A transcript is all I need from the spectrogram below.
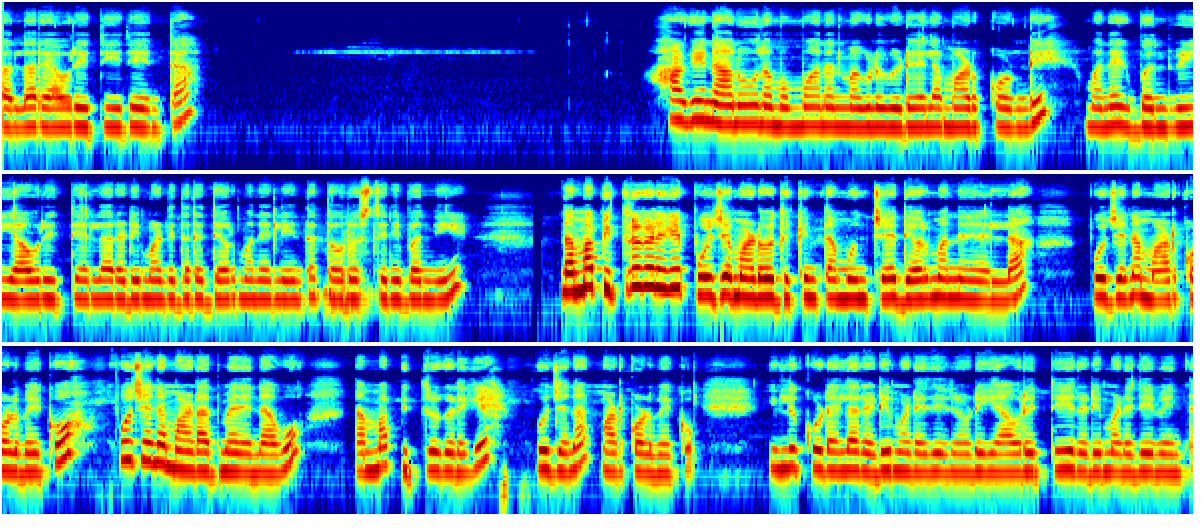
ಕಲರ್ ಯಾವ ರೀತಿ ಇದೆ ಅಂತ. ಹಾಗೆ ನಾನು ನಮ್ಮಮ್ಮ ನನ್ನ ಮಗಳು ವಿಡಿಯೋ ಎಲ್ಲ ಮಾಡ್ಕೊಂಡು ಮನೆಗೆ ಬಂದ್ವಿ. ಯಾವ ರೀತಿ ಎಲ್ಲ ರೆಡಿ ಮಾಡಿದ್ದಾರೆ ದೇವ್ರ ಮನೆಯಲ್ಲಿ ಅಂತ ತೋರಿಸ್ತೀನಿ ಬನ್ನಿ. ನಮ್ಮ ಪಿತೃಗಳಿಗೆ ಪೂಜೆ ಮಾಡೋದಕ್ಕಿಂತ ಮುಂಚೆ ದೇವ್ರ ಮನೆಯೆಲ್ಲ ಪೂಜೆನ ಮಾಡ್ಕೊಳ್ಬೇಕು. ಪೂಜೆನ ಮಾಡಾದ್ಮೇಲೆ ನಾವು ನಮ್ಮ ಪಿತೃಗಳಿಗೆ ಪೂಜೆನ ಮಾಡ್ಕೊಳ್ಬೇಕು. ಇಲ್ಲೂ ಕೂಡ ಎಲ್ಲ ರೆಡಿ ಮಾಡಿದ್ದೀವಿ ನೋಡಿ, ಯಾವ ರೀತಿ ರೆಡಿ ಮಾಡಿದ್ದೀವಿ ಅಂತ.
